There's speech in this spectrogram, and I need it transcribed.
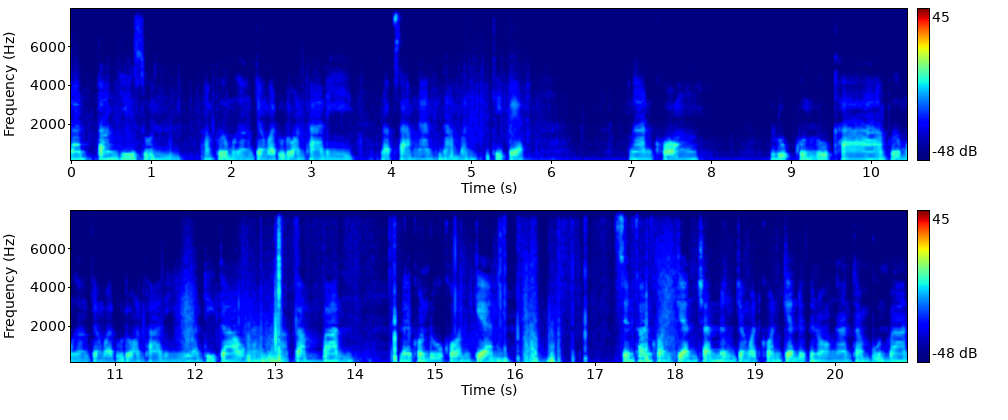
ร้านตั้งยี่สุนอำเภอเมืองจังหวัดอุดรธานี รับสามงานนำวันที่แปดงานของลูกคุณลูกค้าอำเภอเมืองจังหวัดอุดรธานี วันที่เก้างานมหากรรมบ้าน และคนโดขอนแก่น เซ็นทรัลขอนแก่นชั้นหนึ่งจังหวัดขอนแก่นได้พี่น้องงานทำบุญบ้าน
